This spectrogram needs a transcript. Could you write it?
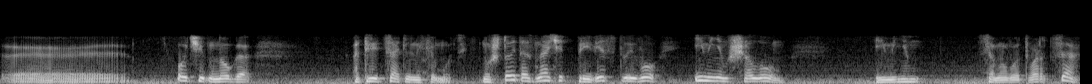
э, очень много отрицательных эмоций. Но что это значит приветствую его именем Шалом, именем самого Творца.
